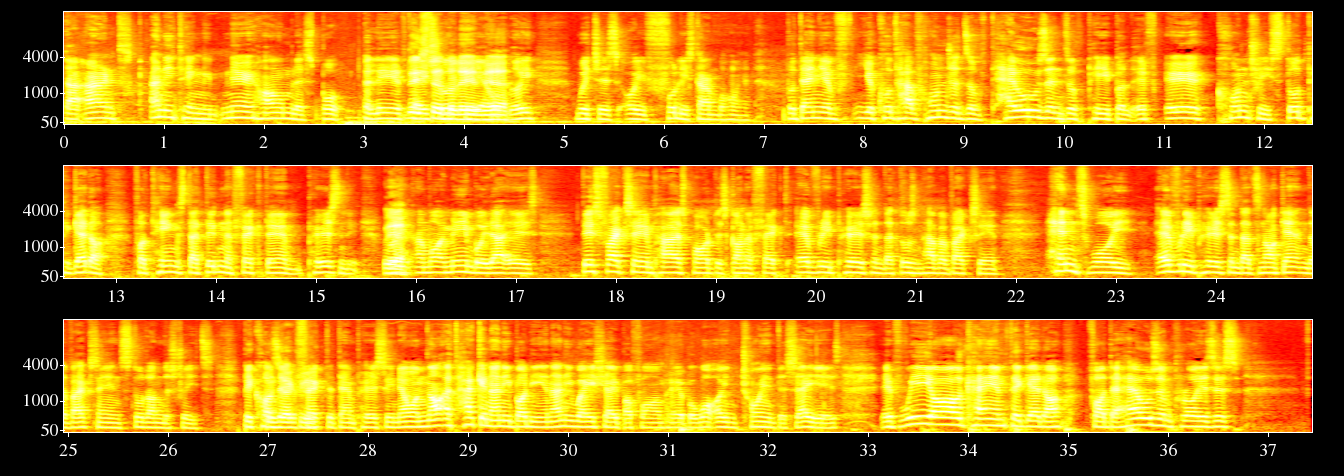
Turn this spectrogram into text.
that aren't anything near homeless but believe They they, still should believe, be yeah. right? Which is I fully stand behind. But then you've you could have hundreds of thousands of people if our country stood together for things that didn't affect them personally. Right? And what I mean by that is this vaccine passport is gonna affect every person that doesn't have a vaccine. Hence why every person that's not getting the vaccine stood on the streets because Exactly. it affected them personally. Now I'm not attacking anybody in any way, shape or form here, but what I'm trying to say is if we all came together for the housing prices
